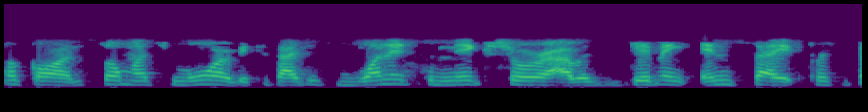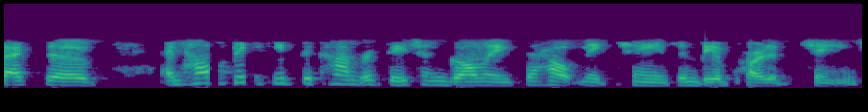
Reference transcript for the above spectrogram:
took on so much more because I just wanted to make sure I was giving insight, perspective, and helping keep the conversation going to help make change and be a part of change.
